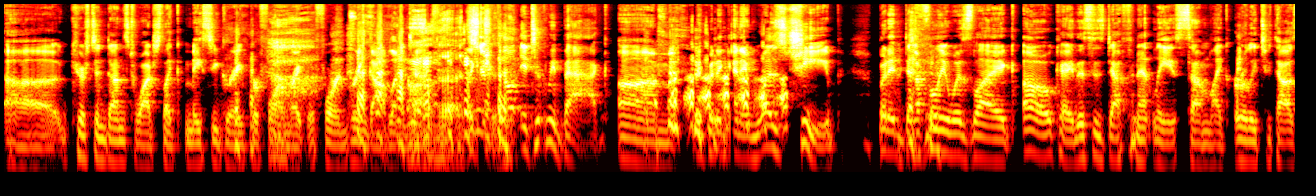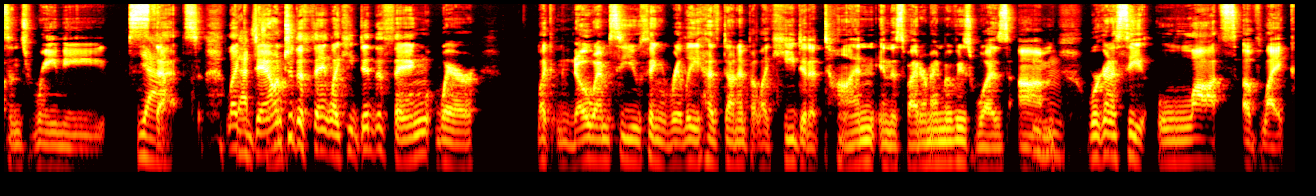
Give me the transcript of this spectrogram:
uh Kirsten Dunst watched like Macy Gray perform right before Green Goblin like it, felt, it took me back um but again it was cheap but it definitely was like oh okay this is definitely some like early 2000s Raimi Yeah. sets like down true. to the thing like he did the thing where like no MCU thing really has done it but like he did a ton in the Spider-Man movies was um Mhm. we're going to see lots of like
